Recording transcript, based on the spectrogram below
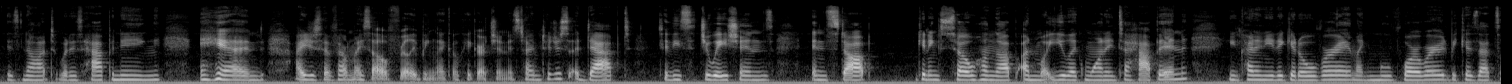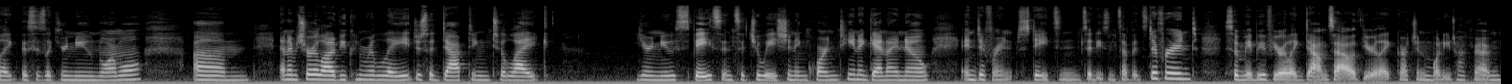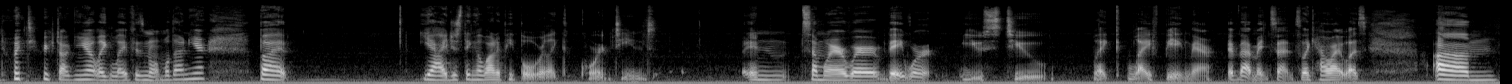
is not what is happening. And I just have found myself really being like, okay, Gretchen, it's time to just adapt to these situations and stop getting so hung up on what you like wanted to happen. You kind of need to get over it and like move forward because that's like this is like your new normal. Um, and I'm sure a lot of you can relate just adapting to like your new space and situation in quarantine. Again, I know in different states and cities and stuff it's different. So maybe if you're like down south, you're like, Gretchen, what are you talking about? I have no idea what you're talking about. Like life is normal down here. But yeah, I just think a lot of people were like quarantined in somewhere where they weren't used to like life being there if that makes sense like how i was. Um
